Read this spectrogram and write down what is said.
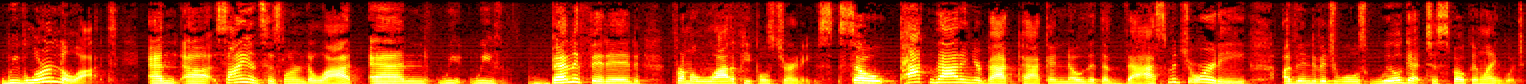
we've learned a lot. And uh, science has learned a lot, and we, we've benefited from a lot of people's journeys. So pack that in your backpack and know that the vast majority of individuals will get to spoken language.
